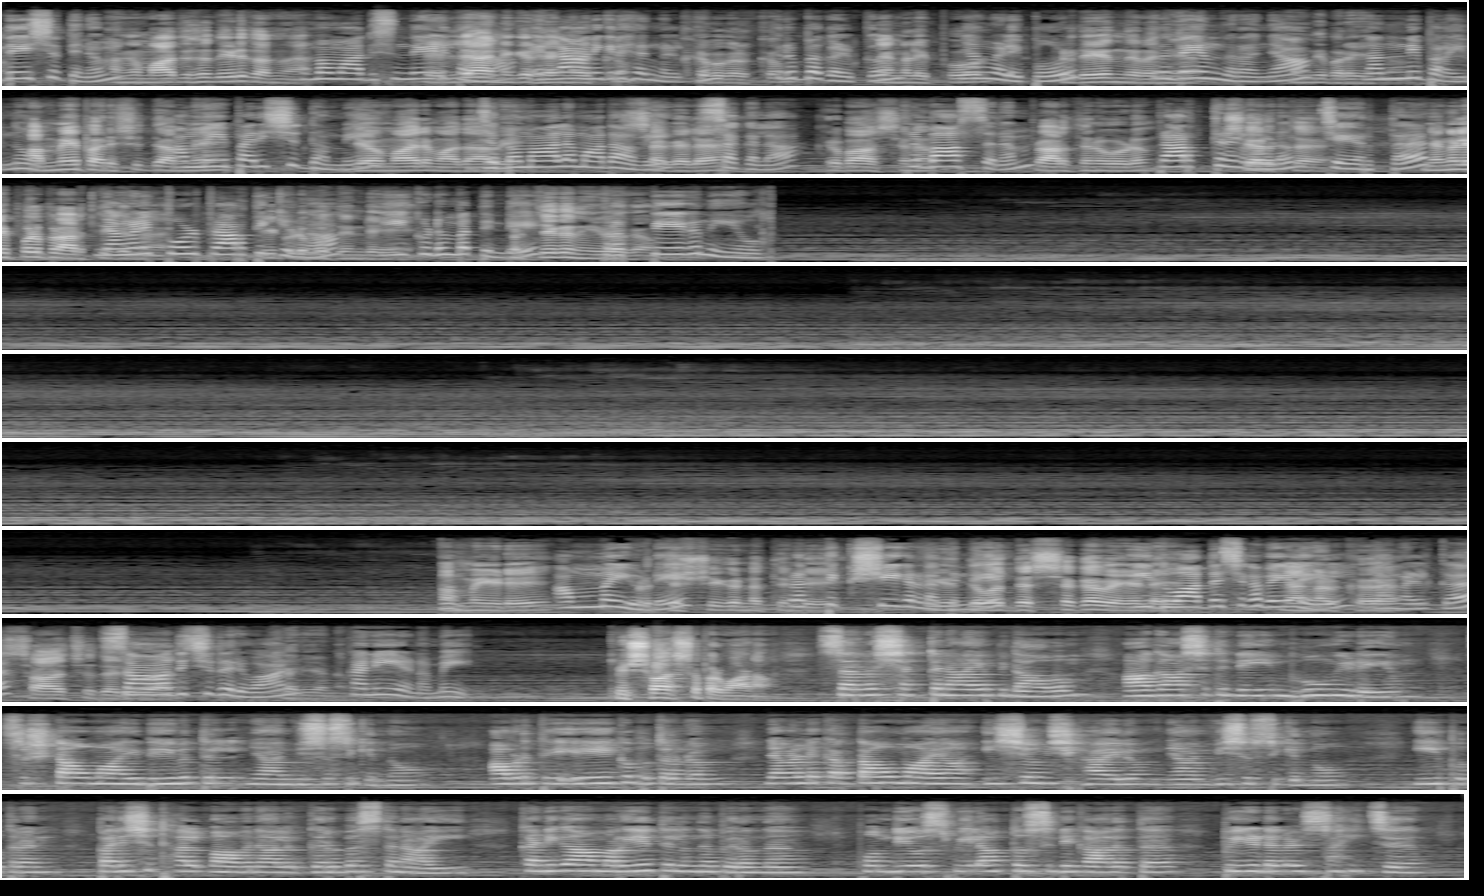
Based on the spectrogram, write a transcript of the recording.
ദേശത്തിന് അങ്ങ് മാധ്യസ്ഥം തേടി തന്ന അമ്മ മാതിസിന്റെ എല്ലാ എല്ലാ അനുഗ്രഹങ്ങൾക്കും കൃപകൾക്കും ഞങ്ങളിപ്പോൾ ഞങ്ങളിപ്പോൾ ഹൃദയം നിറഞ്ഞ നന്ദി പറയുന്നു. അമ്മേ പരിശുദ്ധ അമ്മേ അമ്മേ പരിശുദ്ധമ്മേ ജപമാല മാതാവേ ജപമാല മാതാവേ സകല കൃപാസനം പ്രാർത്ഥനയോടും പ്രാർത്ഥനകളോടും ചേർത്ത് ഞങ്ങൾ ഞങ്ങളിപ്പോൾ ഞങ്ങളിപ്പോൾ പ്രാർത്ഥിക്കുന്ന ഈ കുടുംബത്തിന്റെ പ്രത്യേക നിയോഗം അമ്മയുടെ അമ്മയുടെ പ്രത്യക്ഷീകരണത്തിന്റെ ദ്വദശക വേളയിൽ ഞങ്ങൾക്ക് സാധിച്ചു തരുവാൻ. കനിയണമേ. വിശ്വാസ പ്രമാണം. സർവശക്തനായ പിതാവും ആകാശത്തിന്റെയും ഭൂമിയുടെയും സൃഷ്ടാവുമായ ദൈവത്തിൽ ഞാൻ വിശ്വസിക്കുന്നു. അവിടുത്തെ ഏകപുത്രനും ഞങ്ങളുടെ കർത്താവുമായ ഈശോ ഈശോമിഷിഹായിലും ഞാൻ വിശ്വസിക്കുന്നു. ഈ പുത്രൻ പരിശുദ്ധാത്മാവിനാൽ ഗർഭസ്ഥനായി കനികാമറിയത്തിൽ നിന്ന് പിറന്ന് പൊന്തിയോസ് പീലാത്തോസിന്റെ കാലത്ത് പീഡകൾ സഹിച്ച്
